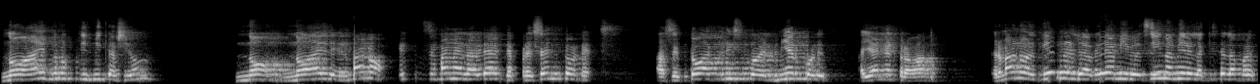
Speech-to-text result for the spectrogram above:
no hay fructificación. No, no hay de hermano. Esta semana la presento, le aceptó a Cristo el miércoles allá en el trabajo. Hermano, el viernes le hablé a mi vecina, mire, la quise la O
